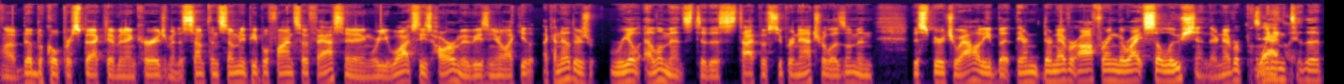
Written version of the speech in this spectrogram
uh, biblical perspective and encouragement is something so many people find so fascinating. Where you watch these horror movies and you're like, you, like I know there's real elements to this type of supernaturalism and this spirituality, but they're they're never offering the right solution. They're never pointing exactly. to the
